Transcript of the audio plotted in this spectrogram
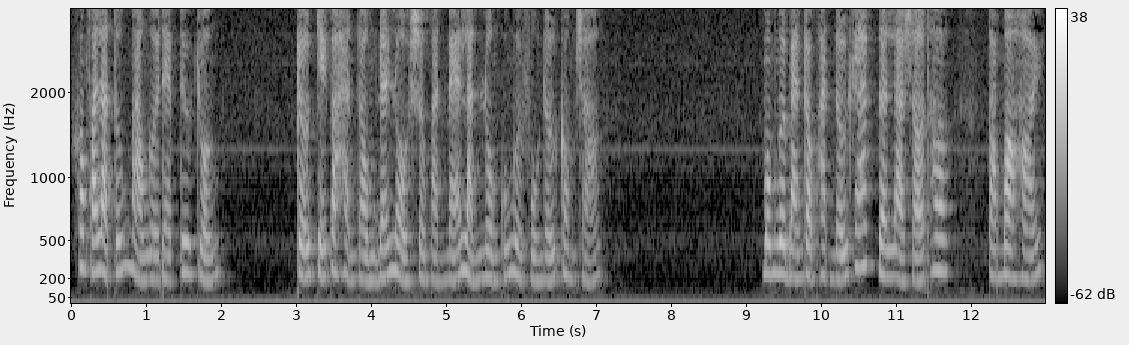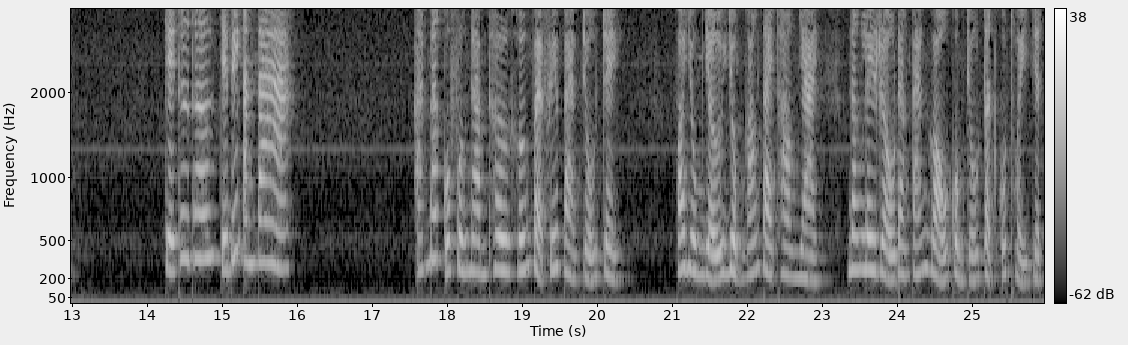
Không phải là tướng mạo người đẹp tiêu chuẩn. Cử chỉ và hành động để lộ sự mạnh mẽ lạnh lùng của người phụ nữ công sở. Một người bạn đồng hành nữ khác tên là sở thơ tò mò hỏi. Chị thư thư chị biết anh ta à? Ánh mắt của phương nam thư hướng về phía bàn chủ trì. Phó dung dữ dùng ngón tay thon dài nâng ly rượu đang tán gẫu cùng chủ tịch của thụy dịch.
